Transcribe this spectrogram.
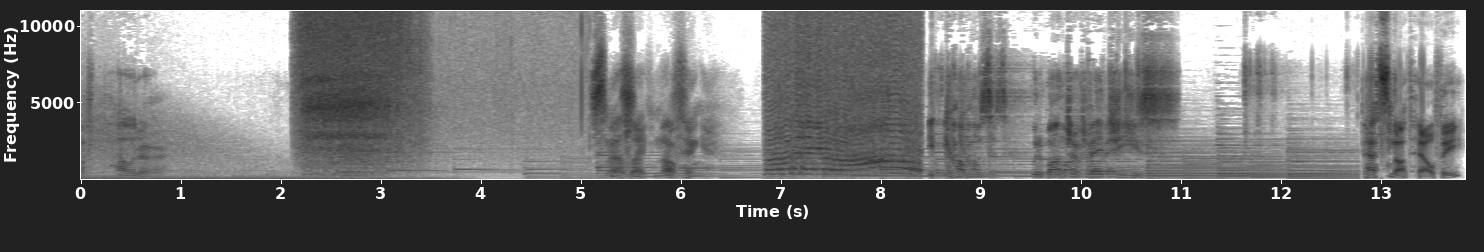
of powder. Smells like nothing. It comes with a bunch of veggies. That's not healthy.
